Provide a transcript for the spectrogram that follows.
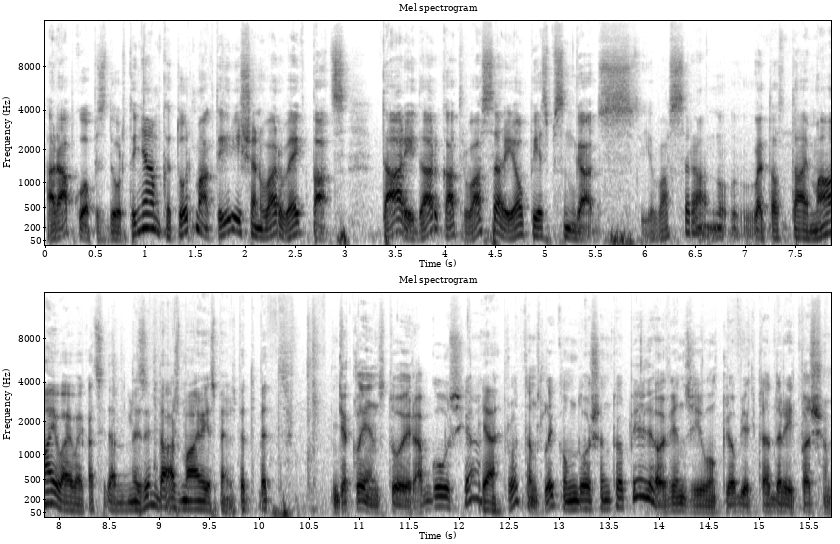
ar apkopes durtiņām, ka turpmāk tīrīšanu var veikt pats. Tā arī daru katru vasaru jau 15 gadus. Ja vasarā, nu, vai tā, tā ir māja vai, vai kāds cits, nezinu, dārza māja iespējams, bet, bet Ja klients to ir apgūlis, jā, jā. protams, likumdošana to pieļauj viens dzīvokļu objektā darīt pašam.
